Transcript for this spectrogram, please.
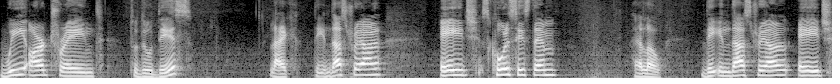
we are trained to do this, like the industrial age school system. Hello. The industrial age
